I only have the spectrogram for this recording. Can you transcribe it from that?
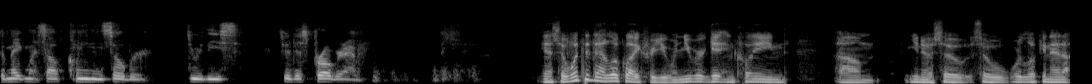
to make myself clean and sober through these through this program. Yeah. So what did that look like for you when you were getting clean? Um, you know, so so we're looking at uh,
